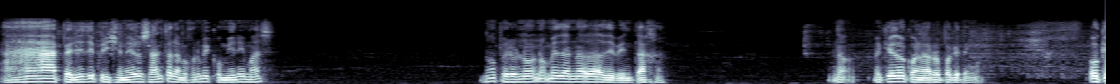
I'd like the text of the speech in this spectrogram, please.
Ah, pero es de prisionero santo, a lo mejor me conviene más. No, pero no, no me da nada de ventaja. No, me quedo con la ropa que tengo. Ok,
